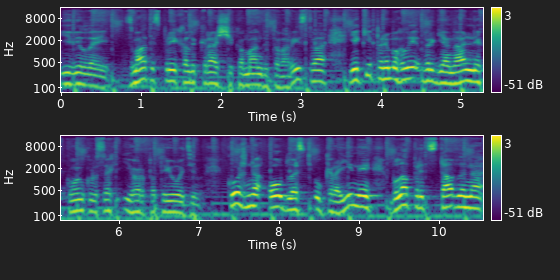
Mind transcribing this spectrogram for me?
ювілей. З Матис приїхали кращі команди товариства, які перемогли в регіональних конкурсах ігор патріотів. Кожна область України була представлена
